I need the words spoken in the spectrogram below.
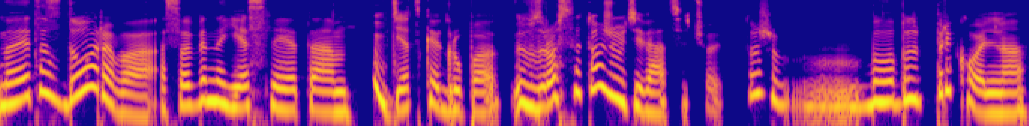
Но это здорово, особенно если это детская группа. Взрослые тоже удивятся, что это тоже было бы прикольно.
